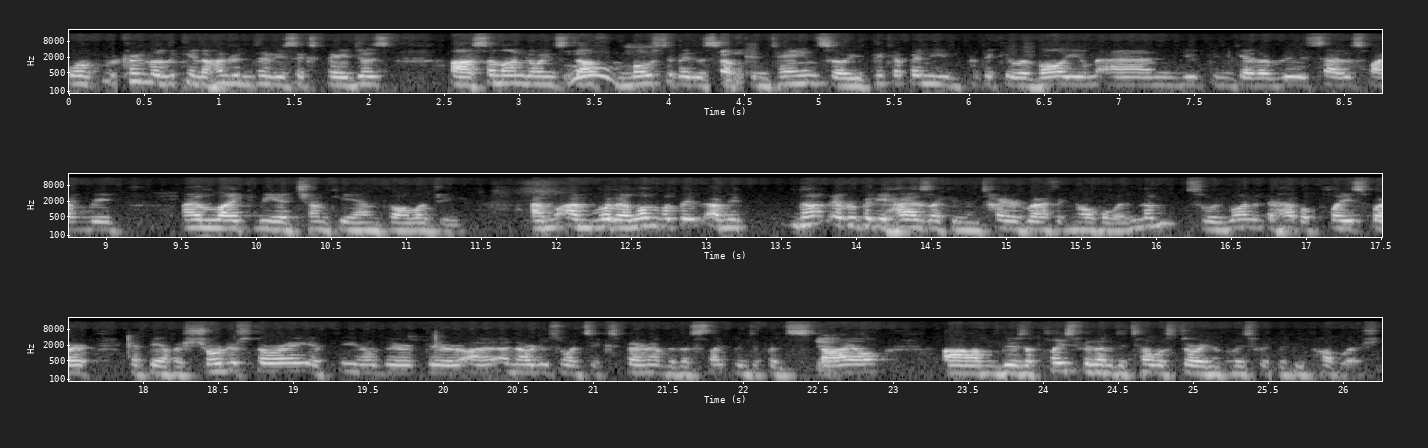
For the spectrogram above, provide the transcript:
we're we're currently looking at 136 pages. Uh, some ongoing stuff. Ooh. Most of it is self-contained, so you pick up any particular volume and you can get a really satisfying read. I like me a chunky anthology. I'm, I'm what I love about it. I mean, not everybody has like an entire graphic novel in them, so we wanted to have a place where if they have a shorter story, if you know they're they're uh, an artist wants to experiment with a slightly different style, um, there's a place for them to tell a story and a place for it to be published.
